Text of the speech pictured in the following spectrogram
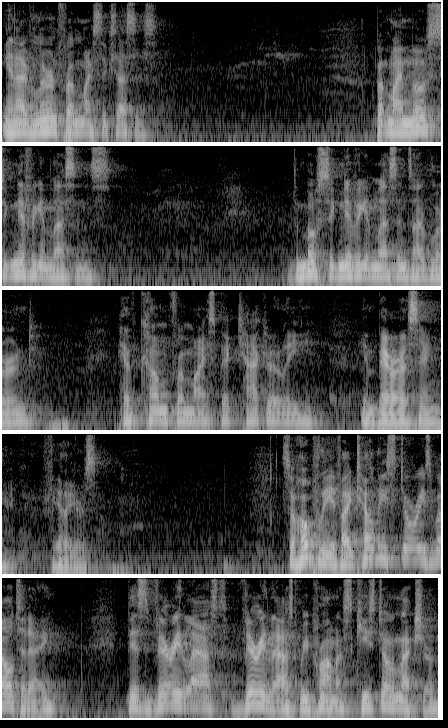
and I've learned from my successes. But my most significant lessons, the most significant lessons I've learned, have come from my spectacularly embarrassing failures. So hopefully, if I tell these stories well today, this very last, very last, we promise, Keystone Lecture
